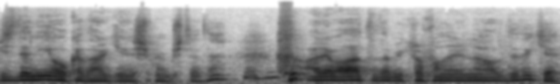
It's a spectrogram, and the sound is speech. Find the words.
Bizde niye o kadar gelişmemiş dedi. Alev Alatı da mikrofon eline aldı dedi ki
